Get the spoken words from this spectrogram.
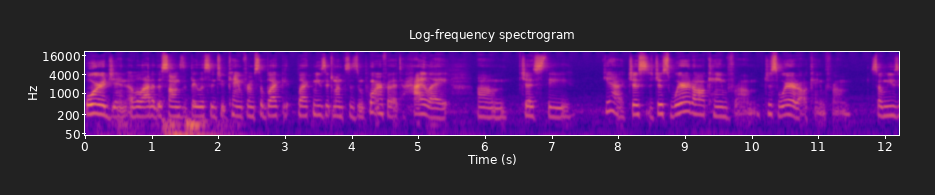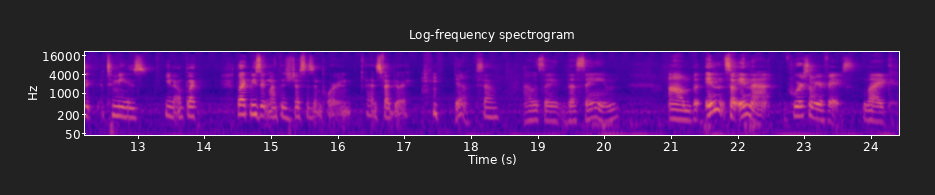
origin of a lot of the songs that they listen to came from. So, Black Black Music Month is important for that to highlight um, just the yeah just just where it all came from just where it all came from so music to me is you know black black music month is just as important as february Yeah, so I would say the same. Um, but in so in that, who are some of your faves? Like,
